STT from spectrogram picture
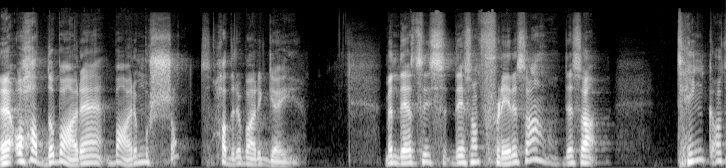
Eh, og hadde bare, bare morsomt. Hadde det bare gøy. Men det, det, som flere sa, det sa Tenk at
